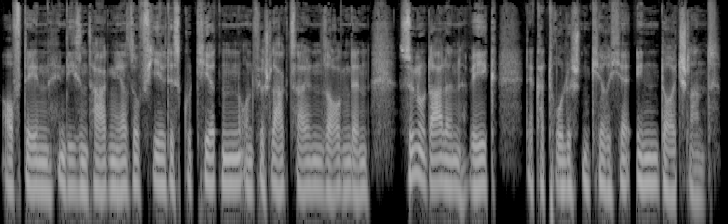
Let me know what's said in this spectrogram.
auf den in diesen Tagen ja so viel diskutierten und für Schlagzeilen sorgenden synodalen Weg der katholischen Kirche in Deutschland.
